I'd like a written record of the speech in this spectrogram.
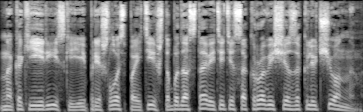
на какие риски ей пришлось пойти, чтобы доставить эти сокровища заключенным?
